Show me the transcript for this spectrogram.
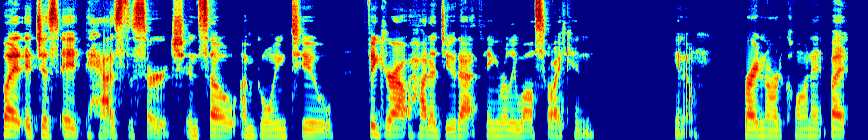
but it just it has the search. And so I'm going to figure out how to do that thing really well so I can, you know, write an article on it. But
